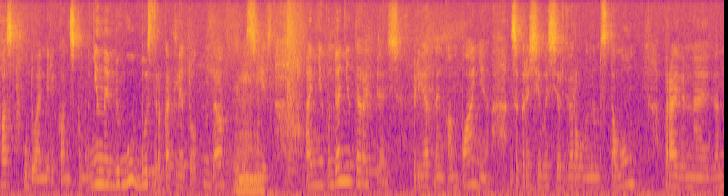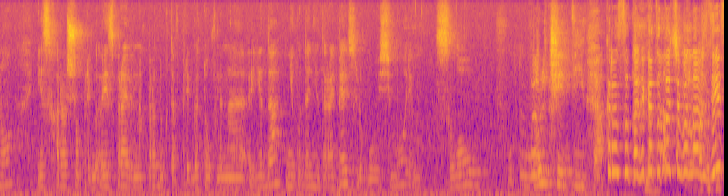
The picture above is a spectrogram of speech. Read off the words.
фастфуду американскому. Не на бегу быстро котлету, да, съесть, а никуда не торопясь, в приятной компании, за красиво сервированным столом, правильное вино, из, хорошо, из правильных продуктов приготовленная еда, никуда не торопясь, любуюсь морем, food, дольче вита. Красота, мне кажется, то, чего нам здесь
